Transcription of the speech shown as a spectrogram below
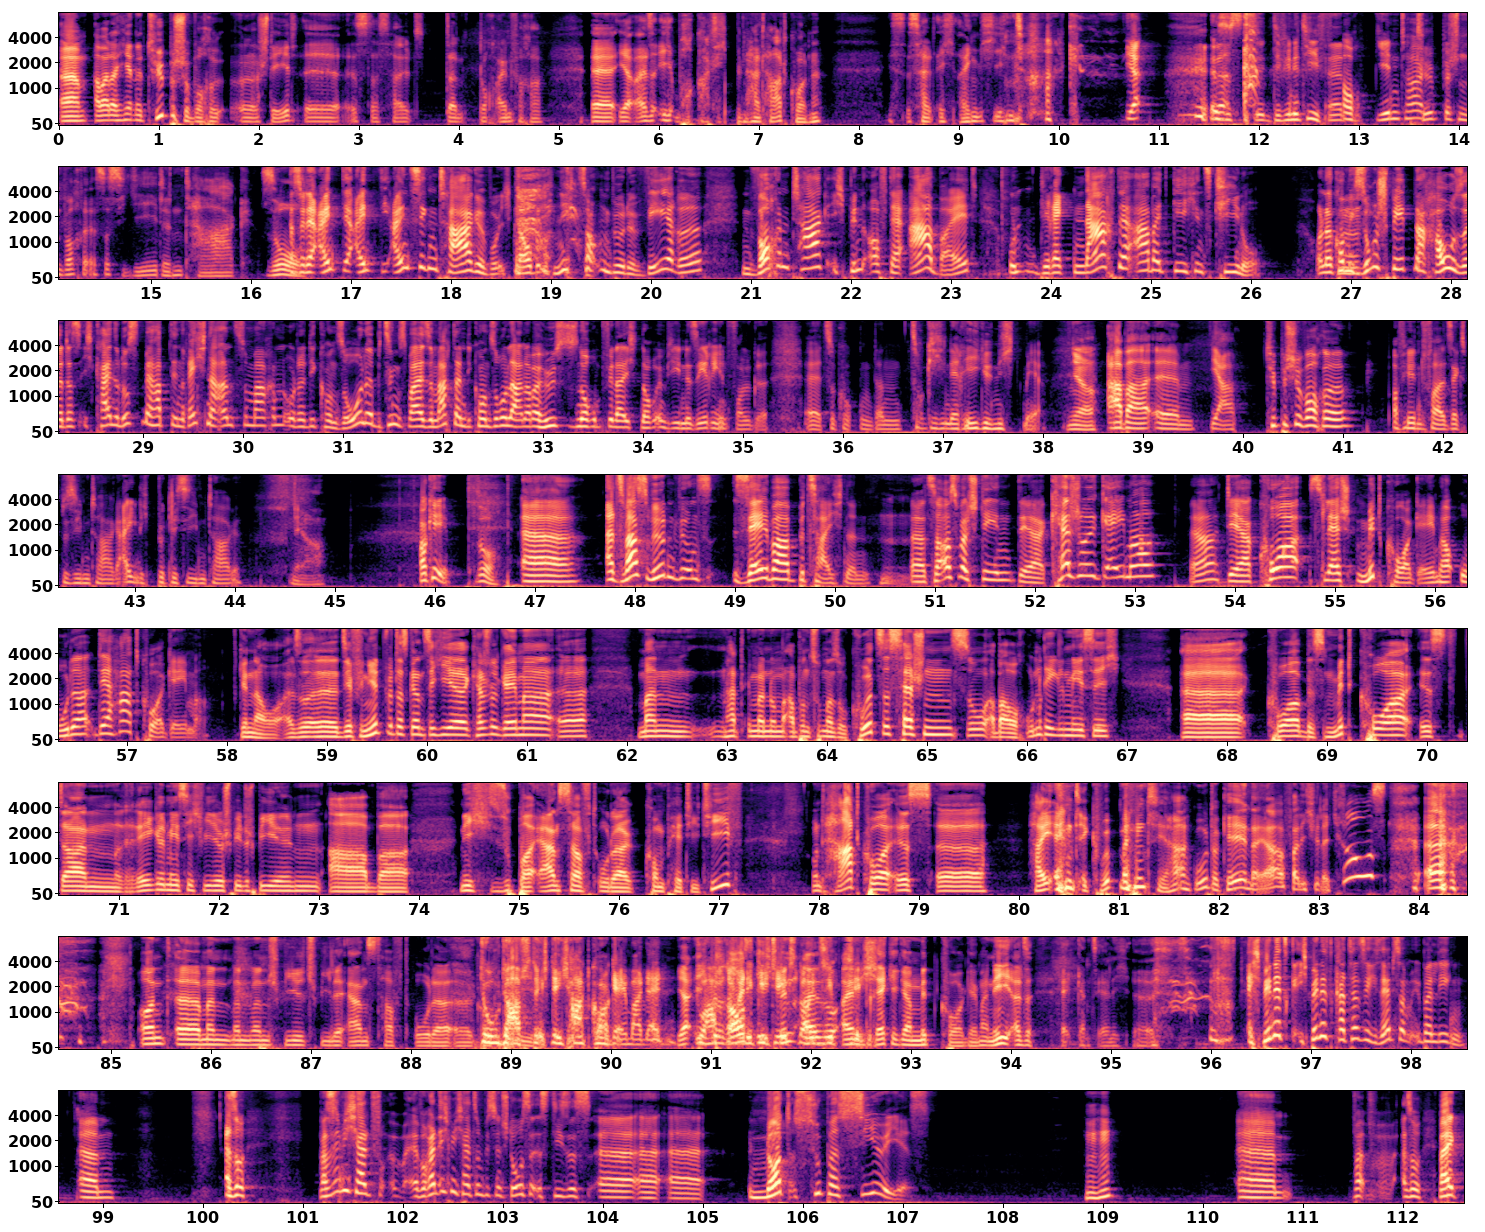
Ähm, aber da hier eine typische Woche äh, steht, äh, ist das halt dann doch einfacher. Äh, ja, also ich, oh Gott, ich bin halt Hardcore, ne? Es ist halt echt eigentlich jeden Tag. Ja. Es ist äh, definitiv. Ja. auch jeden Tag. Typischen Woche ist es jeden Tag. So. Also der, ein, der ein, die einzigen Tage, wo ich glaube, ich nicht zocken würde, wäre ein Wochentag, ich bin auf der Arbeit und direkt nach der Arbeit gehe ich ins Kino. Und dann komme ich so spät nach Hause, dass ich keine Lust mehr habe, den Rechner anzumachen oder die Konsole, beziehungsweise mach dann die Konsole an, aber höchstens noch, um vielleicht noch irgendwie eine Serienfolge äh, zu gucken. Dann zocke ich in der Regel nicht mehr. ja. Aber ähm, ja, typische Woche, auf jeden Fall sechs bis sieben Tage. Eigentlich wirklich sieben Tage. Ja. Okay. So. Äh, als was würden wir uns selber bezeichnen? Äh, zur Auswahl stehen der Casual Gamer, ja, der Core slash Midcore Gamer oder der Hardcore Gamer. Genau, also äh, definiert wird das Ganze hier Casual Gamer. Äh, man hat immer nur ab und zu mal so kurze Sessions, so, aber auch unregelmäßig. Äh, Core bis Midcore ist dann regelmäßig Videospiele spielen, aber nicht super ernsthaft oder kompetitiv. Und Hardcore ist äh, High-End Equipment. Ja, gut, okay, naja, falle ich vielleicht raus. Äh, und äh, man, man, man spielt Spiele ernsthaft oder äh, kompetitiv. nicht Hardcore Gamer nennen. Ja, ich bin raus, ich bin also ein dreckiger Midcore-Gamer. Nee, also, äh, ganz ehrlich, äh, Ich bin jetzt, ich bin jetzt gerade tatsächlich selbst am überlegen. Ähm, also, was ich mich halt, woran ich mich halt so ein bisschen stoße, ist dieses äh, äh, äh, not super serious. Mhm. Ähm, also, weil,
